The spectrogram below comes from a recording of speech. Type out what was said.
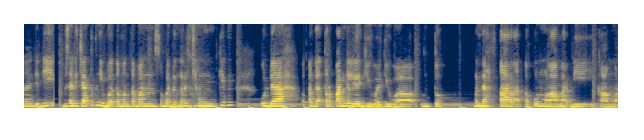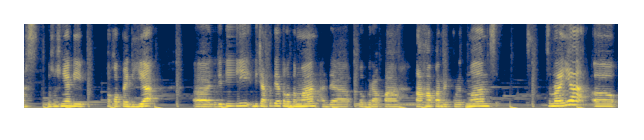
Nah, jadi bisa dicatat nih buat teman-teman sobat dengerin yang mungkin udah agak terpanggil ya jiwa-jiwa untuk mendaftar ataupun melamar di e-commerce khususnya di Tokopedia. Uh, jadi dicatat ya teman-teman ada beberapa tahapan rekrutmen. Sebenarnya uh,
